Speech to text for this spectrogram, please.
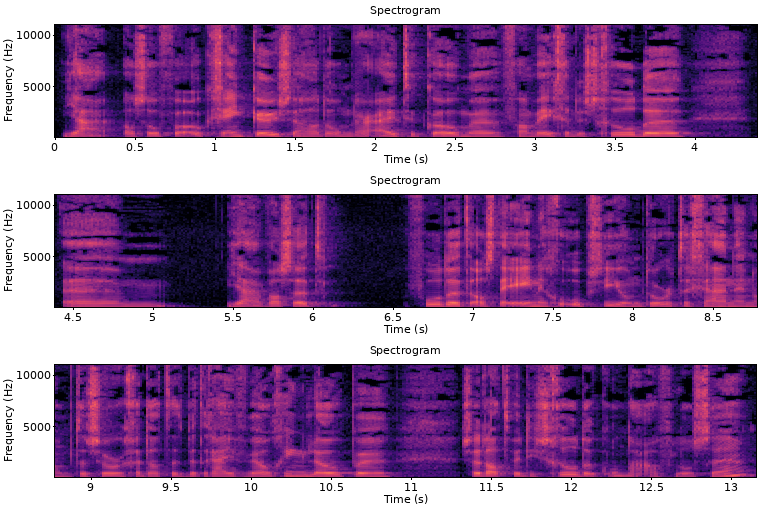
ja, alsof we ook geen keuze hadden om daaruit te komen vanwege de schulden. Um, ja, was het, voelde het als de enige optie om door te gaan en om te zorgen dat het bedrijf wel ging lopen, zodat we die schulden konden aflossen.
